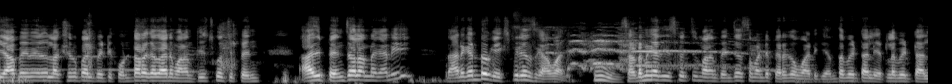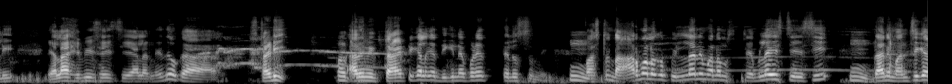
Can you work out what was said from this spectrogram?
యాభై వేలు లక్ష రూపాయలు పెట్టి కొంటారు కదా అని మనం తీసుకొచ్చి పెం అది పెంచాలన్నా కానీ దానికంటే ఒక ఎక్స్పీరియన్స్ కావాలి. సడన్గా తీసుకొచ్చి మనం పెంచేస్తామంటే పెరగవు. వాటికి ఎంత పెట్టాలి ఎట్లా పెట్టాలి ఎలా హెవీ సైజ్ చేయాలనేది ఒక స్టడీ అది మీకు ప్రాక్టికల్గా దిగినప్పుడే తెలుస్తుంది. ఫస్ట్ నార్మల్ ఒక పిల్లని మనం స్టెబిలైజ్ చేసి ఉమ్, దాన్ని మంచిగా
